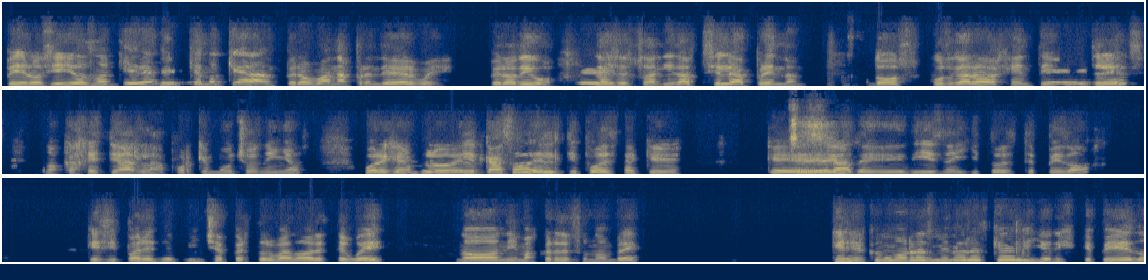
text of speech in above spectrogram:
Pero si ellos no quieren, que no quieran, pero van a aprender, güey. Pero digo, la sexualidad sí le aprendan. Dos, juzgar a la gente. Tres, no cajetearla, porque muchos niños, por ejemplo, el caso del tipo este que, que era de Disney y todo este pedo, que sí parece pinche perturbador este güey, no, ni me acuerdo de su nombre, quería con morras menores que él y yo dije, ¿qué pedo?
